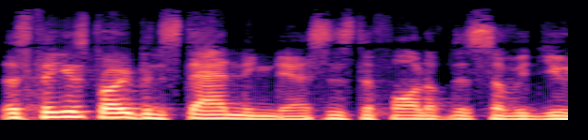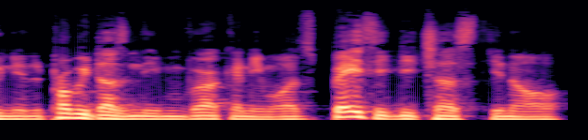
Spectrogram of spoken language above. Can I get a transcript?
This thing has probably been standing there since the fall of the Soviet Union. It probably doesn't even work anymore. It's basically just, you know,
